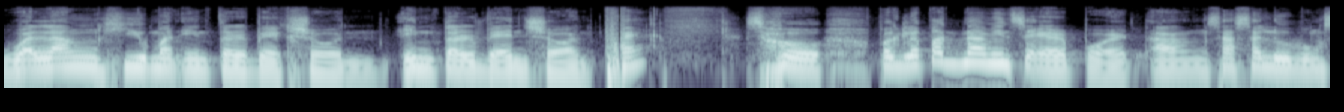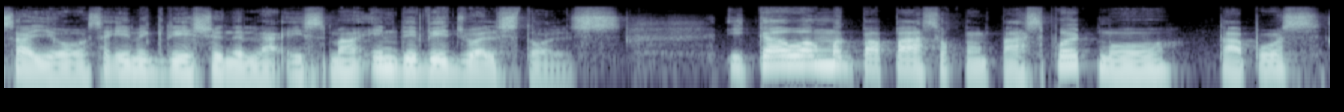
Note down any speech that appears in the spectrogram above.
Walang human intervention. Intervention. Peh? So, paglapag namin sa airport, ang sasalubong sa'yo sa immigration nila is mga individual stalls. Ikaw ang magpapasok ng passport mo, tapos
